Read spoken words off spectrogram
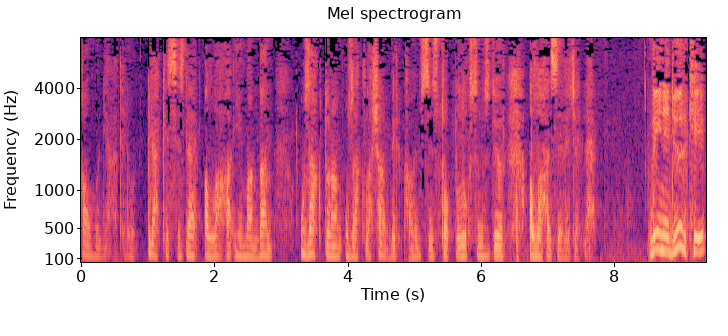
kavmun ya'dilun. Bilakis sizler Allah'a imandan uzak duran, uzaklaşan bir kavimsiniz, topluluksunuz diyor Allah Azze ve Celle. Ve yine diyor ki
